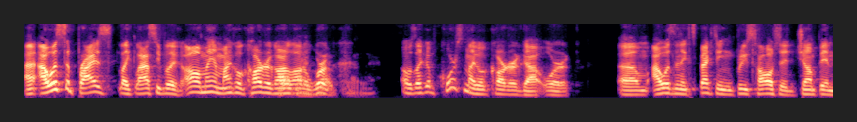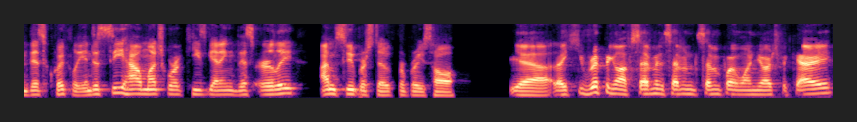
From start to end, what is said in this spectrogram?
I, I was surprised, like last week, like, oh man, Michael Carter got oh a lot of work. God. I was like, of course, Michael Carter got work. Um, I wasn't expecting Breece Hall to jump in this quickly and to see how much work he's getting this early. I'm super stoked for Breece Hall. Yeah, like he ripping off seven, seven, seven point one yards per carry.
